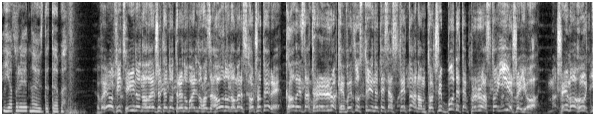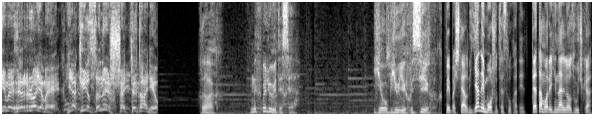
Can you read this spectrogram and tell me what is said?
Я приєднаюсь до тебе. Ви офіційно належите до тренувального загону номер 104. Коли за три роки ви зустрінетеся з титаном, то чи будете просто їжею? Чи могутніми героями, які знищать титанів? Так, не хвилюйтеся. Я уб'ю їх усіх. Вибачте, але я не можу це слухати. Де там оригінальна озвучка?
